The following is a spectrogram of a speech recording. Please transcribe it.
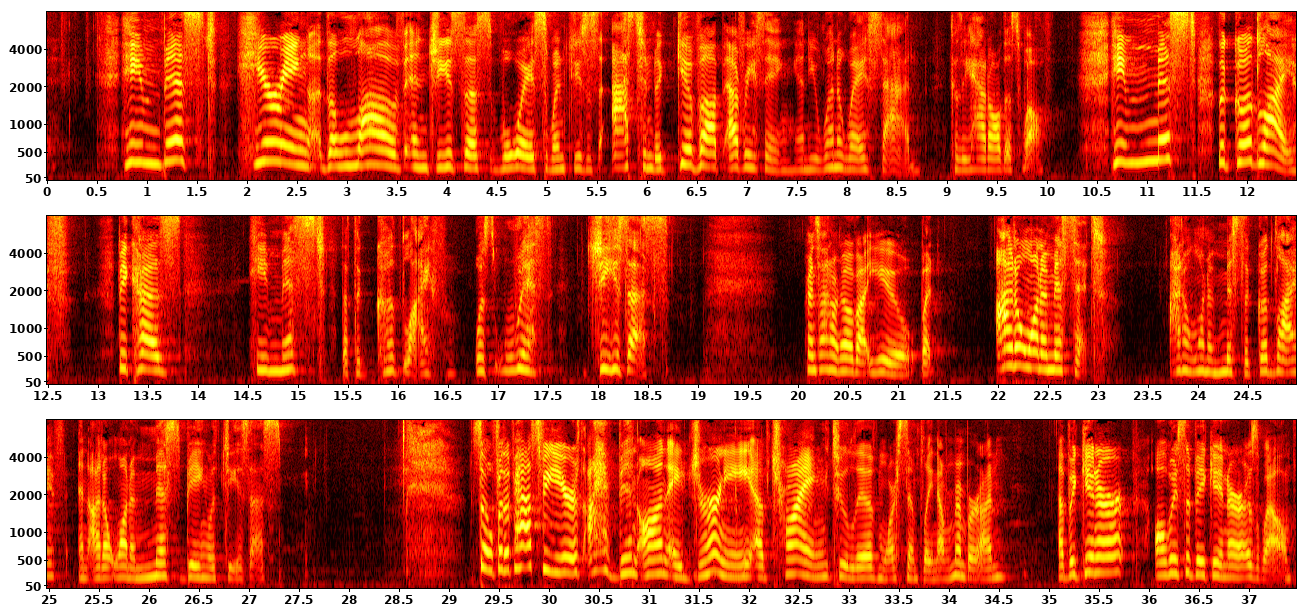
He missed hearing the love in Jesus' voice when Jesus asked him to give up everything, and he went away sad because he had all this wealth. He missed the good life because he missed that the good life was with Jesus. Friends, I don't know about you, but I don't want to miss it. I don't want to miss the good life, and I don't want to miss being with Jesus. So, for the past few years, I have been on a journey of trying to live more simply. Now, remember, I'm a beginner, always a beginner as well.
